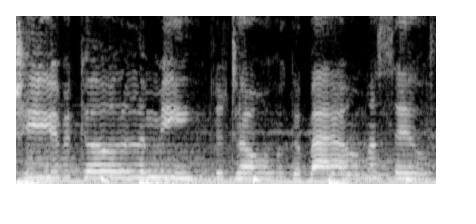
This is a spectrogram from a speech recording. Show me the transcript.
typical of me to talk about myself.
